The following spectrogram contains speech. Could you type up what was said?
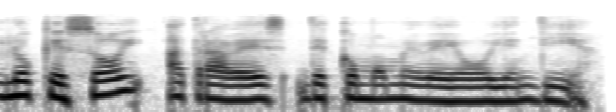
lo que soy a través de cómo me veo hoy en día.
